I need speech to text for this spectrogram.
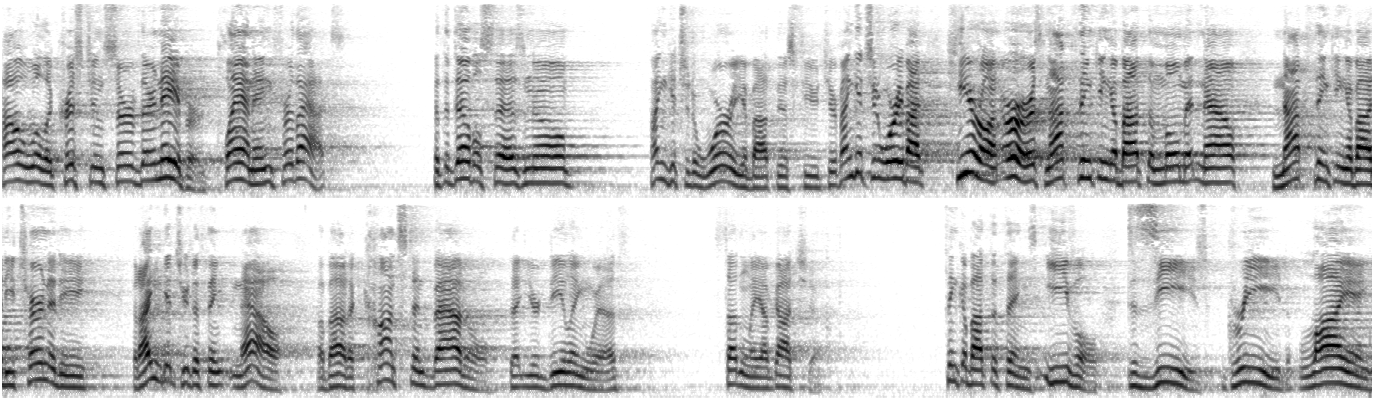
how will a Christian serve their neighbor? Planning for that. But the devil says, no, if I can get you to worry about this future, if I can get you to worry about here on earth, not thinking about the moment now, not thinking about eternity, but I can get you to think now about a constant battle that you're dealing with, suddenly I've got you. Think about the things evil, disease, greed, lying,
